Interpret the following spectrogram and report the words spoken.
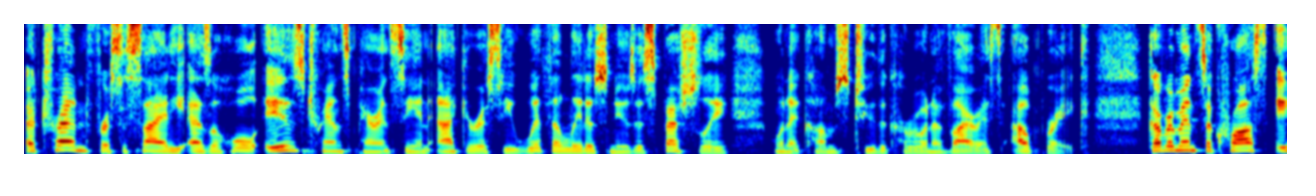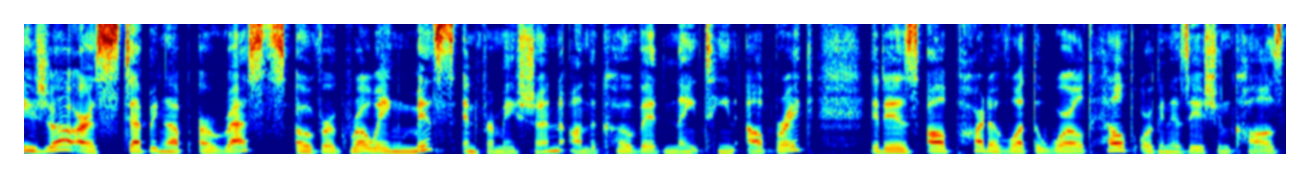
A trend for society as a whole is transparency and accuracy with the latest news, especially when it comes to the coronavirus outbreak. Governments across Asia are stepping up arrests over growing misinformation on the COVID 19 outbreak. It is all part of what the World Health Organization calls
